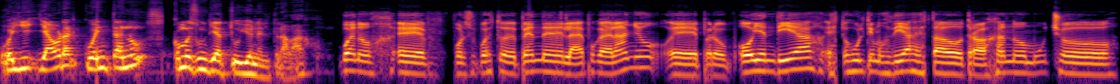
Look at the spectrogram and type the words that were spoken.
Oye, y ahora cuéntanos, ¿cómo es un día tuyo en el trabajo? Bueno, eh, por supuesto depende de la época del año, eh, pero hoy en día, estos últimos días he estado trabajando mucho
